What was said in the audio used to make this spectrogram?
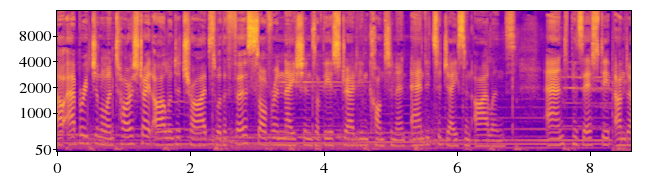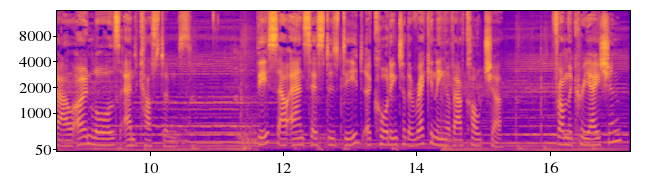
Our Aboriginal and Torres Strait Islander tribes were the first sovereign nations of the Australian continent and its adjacent islands, and possessed it under our own laws and customs. This our ancestors did according to the reckoning of our culture, from the creation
